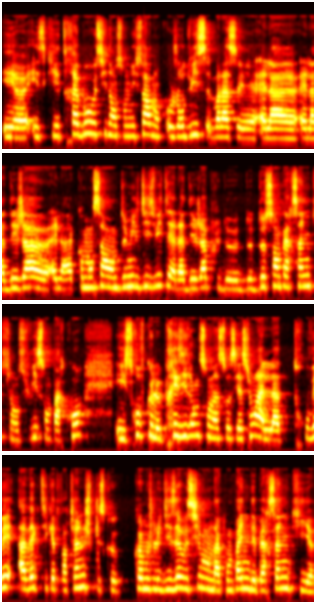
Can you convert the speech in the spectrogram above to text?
Et, euh, et, ce qui est très beau aussi dans son histoire, donc aujourd'hui, voilà, elle a, elle a déjà, euh, elle a commencé en 2018 et elle a déjà plus de, de 200 personnes qui ont suivi son parcours. Et il se trouve que le président de son association, elle l'a trouvé avec Ticket for Change, puisque comme je le disais aussi, on accompagne des personnes qui euh,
